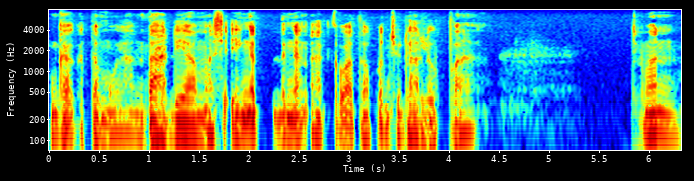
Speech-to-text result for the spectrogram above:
nggak ketemu ya. Entah dia masih ingat dengan aku ataupun sudah lupa. Cuman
